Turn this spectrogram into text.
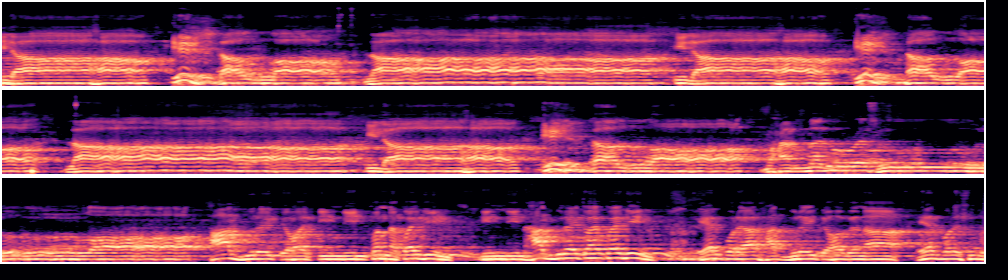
ইলাহা ইল্লাল্লাহ লা ইলাহা ইল্লাল্লাহ লা ইলাহা ইল্লাল্লাহ মুহাম্মাদুর হাত ঘুরাইতে হয় তিন দিন কন্যা কয়দিন তিন দিন হাত ঘুরাইতে হয় কয়দিন এরপরে আর হাত ঘুরাইতে হবে না। এরপরে শুধু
